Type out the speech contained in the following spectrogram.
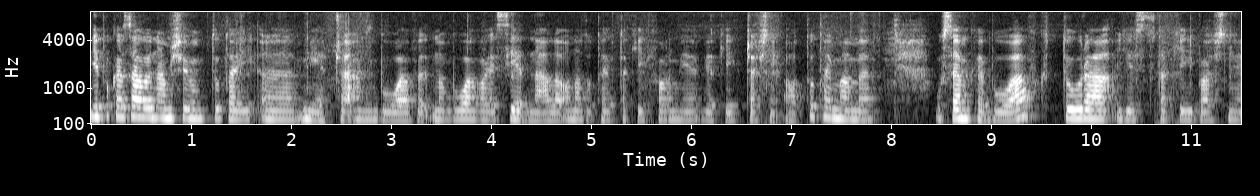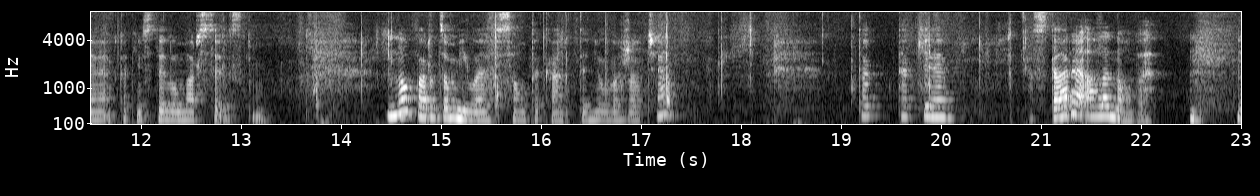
Nie pokazały nam się tutaj e, miecze ani buławy. No buława jest jedna, ale ona tutaj w takiej formie, w jakiej wcześniej. O, tutaj mamy ósemkę buław, która jest w takiej właśnie, w takim stylu marsylskim. No, bardzo miłe są te karty, nie uważacie? Tak, takie stare, ale nowe.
